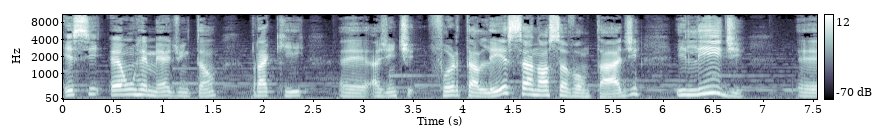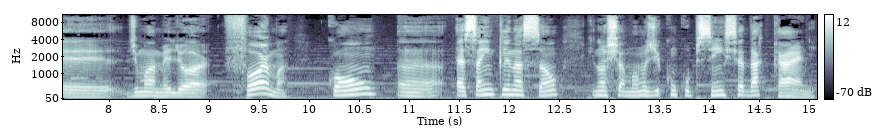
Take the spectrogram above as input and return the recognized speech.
esse é um remédio então para que é, a gente fortaleça a nossa vontade e lide é, de uma melhor forma com uh, essa inclinação que nós chamamos de concupiscência da carne,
